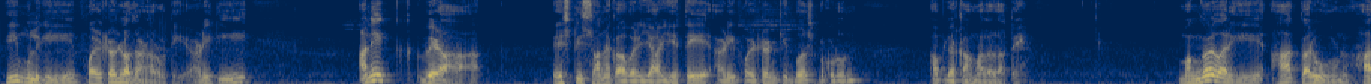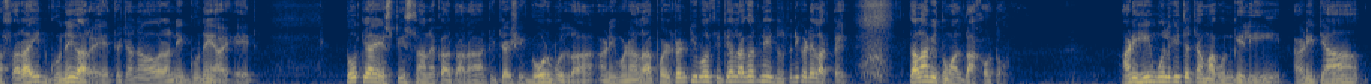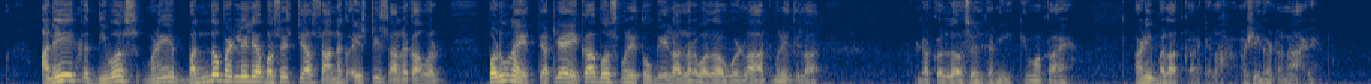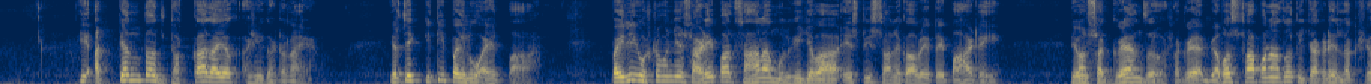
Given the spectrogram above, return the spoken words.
ही मुलगी फलटणला जाणार होती आणि ती अनेक वेळा एस टी स्थानकावर या येते आणि फलटणची बस पकडून आपल्या कामाला जाते. मंगळवारी हा तरुण हा सराईत गुन्हेगार आहे त्याच्या नावावर अनेक गुन्हे आहेत. तो त्या एस टी स्थानकात आला तिच्याशी गोड बोलला आणि म्हणाला फलटणची बस इथे लागत नाही दुसरीकडे लागते. चला मी तुम्हाला दाखवतो. आणि ही मुलगी त्याच्या मागून गेली आणि त्या अनेक दिवस म्हणे बंद पडलेल्या बसेस त्या स्थानक एस टी स्थानकावर पडू नयेत. त्यातल्या एका बसमध्ये तो गेला दरवाजा उघडला आतमध्ये तिला ढकललं असेल त्यांनी किंवा काय आणि बलात्कार केला. अशी घटना आहे. ही अत्यंत धक्कादायक अशी घटना आहे. याचे किती पैलू आहेत पहा. पहिली गोष्ट म्हणजे साडेपाच सहाला मुलगी जेव्हा एस टी स्थानकावर येते पहाटे तेव्हा सगळ्यांचं सगळ्या व्यवस्थापनाचं तिच्याकडे लक्ष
